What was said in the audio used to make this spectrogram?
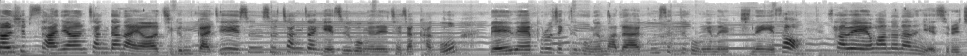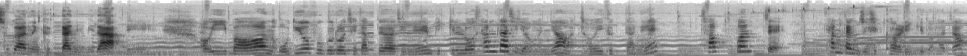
2014년 창단하여 지금까지 순수 창작 예술 공연을 제작하고 매회 프로젝트 공연마다 콘서트 공연을 진행해서 사회에 환원하는 예술을 추구하는 극단입니다. 네. 어, 이번 오디오북으로 제작되어지는 빗길로 3-0은요. 저희 극단의 첫 번째 창작 뮤지컬이기도 하죠.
